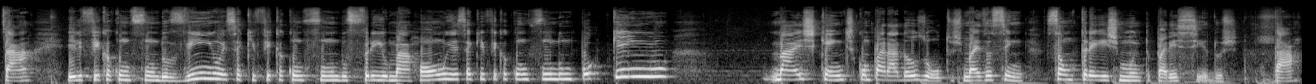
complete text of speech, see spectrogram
tá? Ele fica com fundo vinho, esse aqui fica com fundo frio marrom e esse aqui fica com fundo um pouquinho mais quente comparado aos outros. Mas assim, são três muito parecidos, tá?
